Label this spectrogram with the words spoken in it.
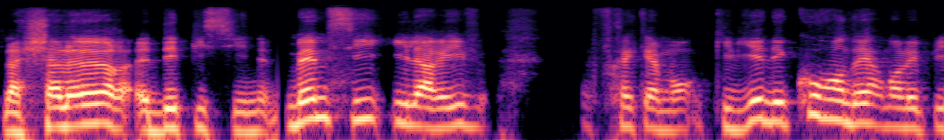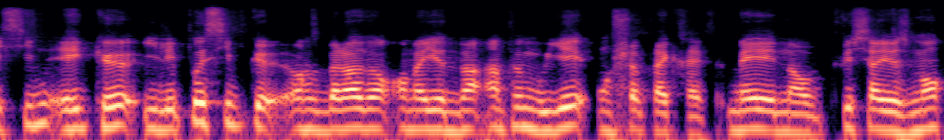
la chaleur des piscines, même si il arrive fréquemment qu'il y ait des courants d'air dans les piscines et qu'il est possible qu'en se baladant en maillot de bain un peu mouillé, on chope la crève. Mais non, plus sérieusement,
